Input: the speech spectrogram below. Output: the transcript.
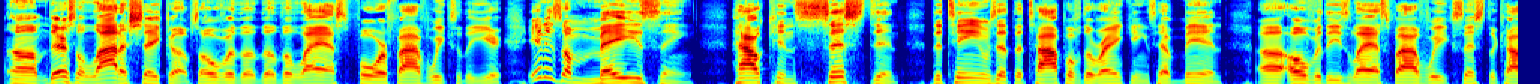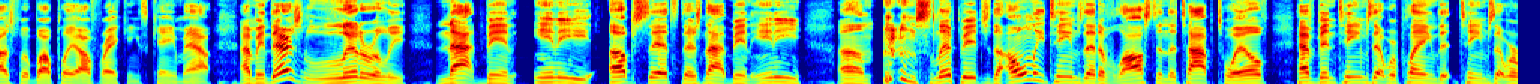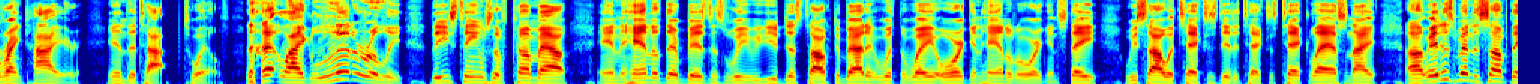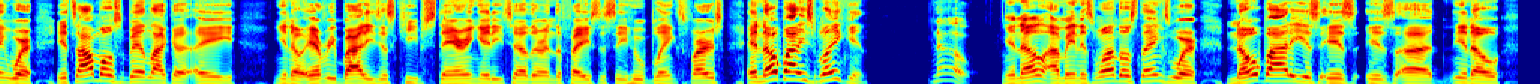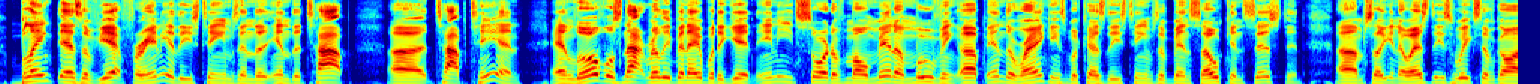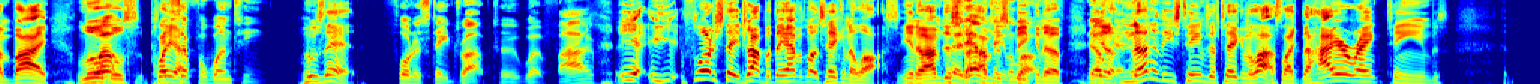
um, there's a lot of shakeups over the, the the last four or five weeks of the year. It is amazing how consistent the teams at the top of the rankings have been uh, over these last five weeks since the college football playoff rankings came out. I mean, there's literally not been any upsets. There's not been any um, slippage. The only teams that have lost in the top 12 have been teams that were playing the teams that were ranked higher in the top 12. like literally, these teams have come out and handled their business. We you just talked about it with the way Oregon handled Oregon State. We saw what Texas did at Texas Tech last night. Um, it has been something where it's almost been like a, a you know everybody just keeps staring at each other in the face to see who blinks first, and nobody's blinking. No. You know, I mean, it's one of those things where nobody is is is uh you know blinked as of yet for any of these teams in the in the top uh top ten, and Louisville's not really been able to get any sort of momentum moving up in the rankings because these teams have been so consistent. Um, so you know, as these weeks have gone by, Louisville's well, playoff. Except for one team. Who's that? Florida State dropped to what five? Yeah, Florida State dropped, but they haven't taken a loss. You know, I'm just they I'm just speaking of you know okay, none of these teams have taken a loss. Like the higher ranked teams,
